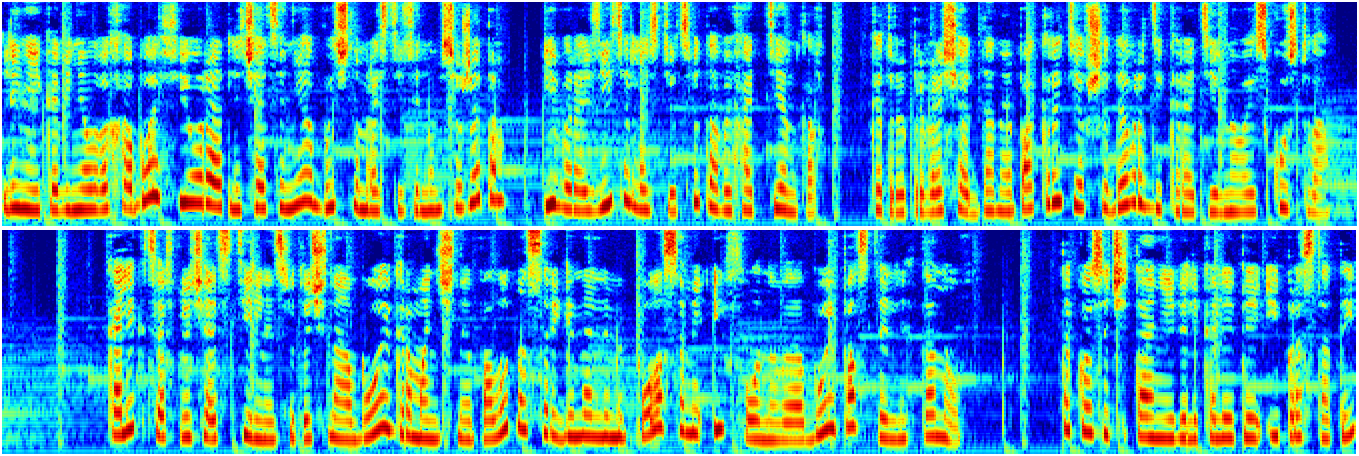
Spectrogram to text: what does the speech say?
Линейка виниловых обоев Фиора отличается необычным растительным сюжетом и выразительностью цветовых оттенков, которые превращают данное покрытие в шедевр декоративного искусства. Коллекция включает стильные цветочные обои, гармоничные полотна с оригинальными полосами и фоновые обои пастельных тонов. Такое сочетание великолепия и простоты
